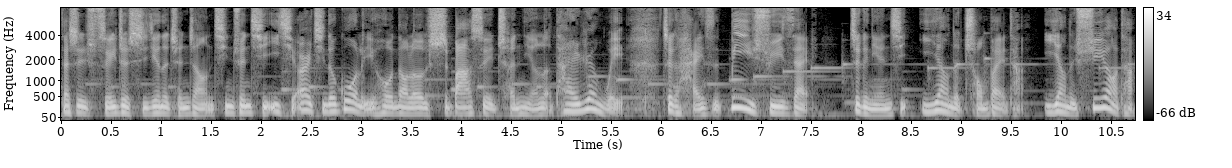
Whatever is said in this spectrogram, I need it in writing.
但是随着时间的成长，青春期一期二期都过了以后，到了十八岁成年了，他还认为这个孩子必须在。这个年纪一样的崇拜他，一样的需要他，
